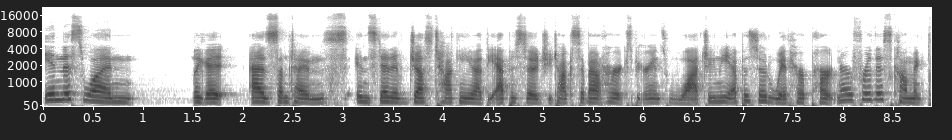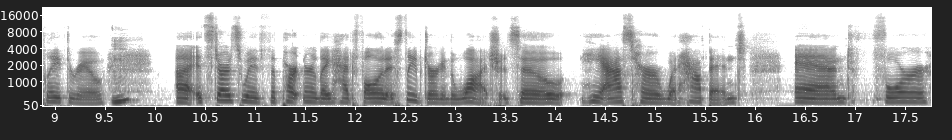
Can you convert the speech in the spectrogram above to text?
in this one, like a as sometimes instead of just talking about the episode, she talks about her experience watching the episode with her partner for this comic playthrough. Mm-hmm. Uh, it starts with the partner like had fallen asleep during the watch, and so he asked her what happened, And for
